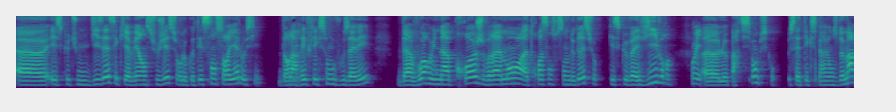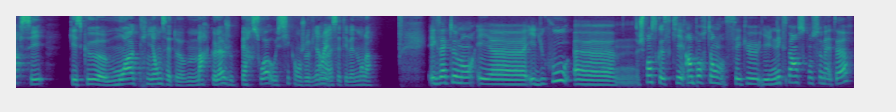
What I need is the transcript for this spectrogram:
et ce que tu me disais c'est qu'il y avait un sujet sur le côté sensoriel aussi dans la réflexion que vous avez, d'avoir une approche vraiment à 360 degrés sur qu'est-ce que va vivre euh, le participant, puisque cette expérience de marque, c'est qu'est-ce que euh, moi, client de cette marque-là, je perçois aussi quand je viens à cet événement-là. Exactement. Et, euh, et, du coup, je pense que ce qui est important, c'est qu'il y ait une expérience consommateur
